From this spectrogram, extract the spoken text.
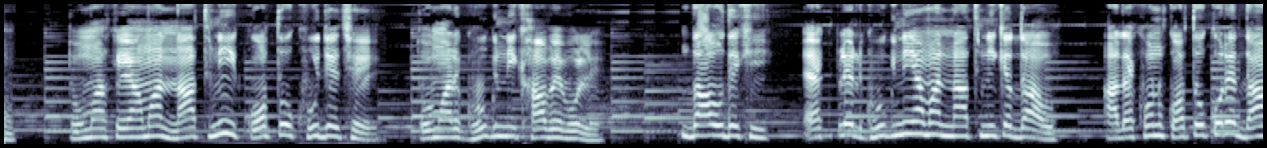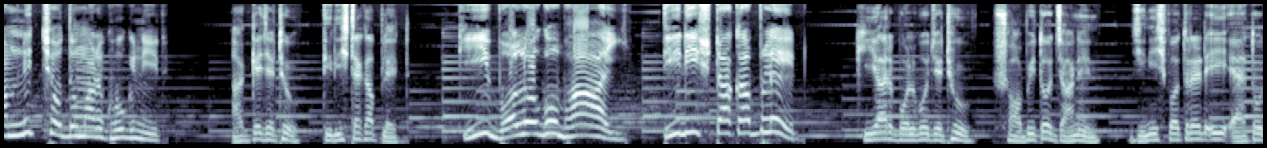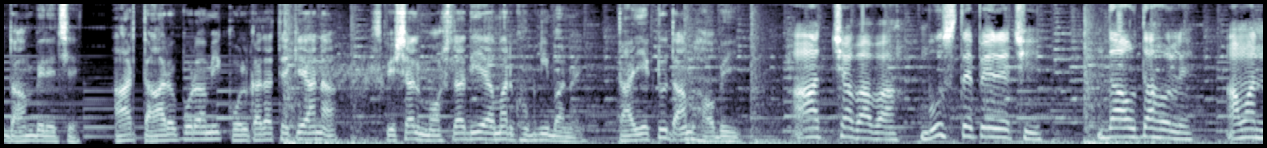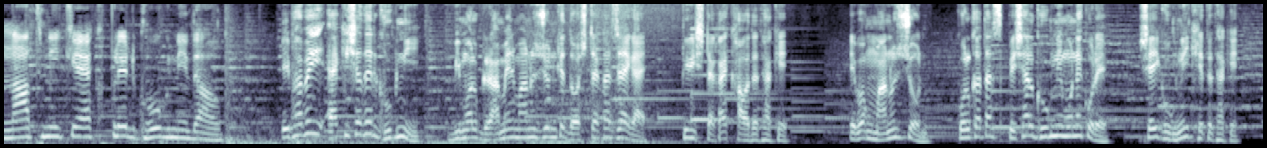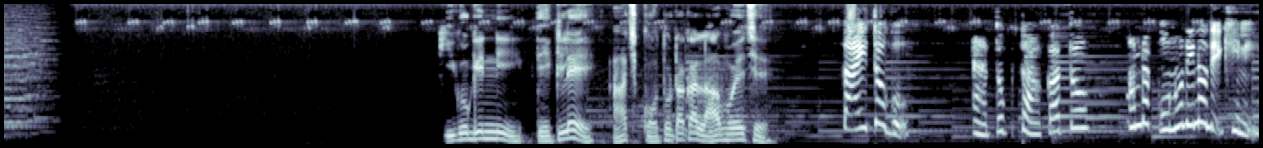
তোমাকে আমার নাতনি কত খুঁজেছে তোমার ঘুগনি খাবে বলে। দাও দেখি এক প্লেট ঘুগনি আমার নাতনিকে দাও আর এখন কত করে দাম নিচ্ছ তোমার ঘুগনির? আগে জেঠু তিরিশ টাকা প্লেট। কি বলো গো ভাই তিরিশ টাকা প্লেট? কি আর বলব জেঠু সবই তো জানেন। জিনিসপত্রের এই এত দাম বেড়েছে। আর তার ওপর আমি কলকাতা থেকে আনা স্পেশাল মশলা দিয়ে আমার ঘুগনি বানাই। তাই একটু দাম হবেই। আচ্ছা বাবা বুঝতে পেরেছি। দাও তাহলে আমার নাতনিকে এক প্লেট ঘুগনি দাও। এভাবেই একই স্বাদের ঘুগনি বিমল গ্রামের মানুষজনকে দশ টাকার জায়গায় তিরিশ টাকায় খাওয়াতে থাকে এবং মানুষজন কলকাতার স্পেশাল ঘুগনি মনে করে সেই ঘুগনি খেতে থাকে। কি গো গিন্নি? দেখলে আজ কত টাকা লাভ হয়েছে। তাই তো গো। এত টাকা তো আমরা কোনোদিনও দেখিনি।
